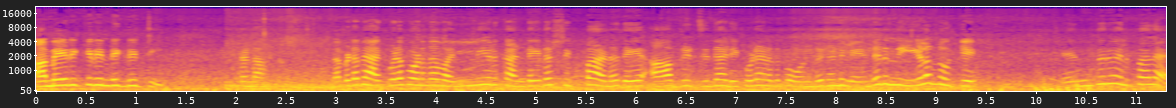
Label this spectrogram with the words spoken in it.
അമേരിക്കൻ ഇന്റഗ്രിറ്റി കണ്ട? നമ്മുടെ ബാക്ക് കൂടെ പോണത് വലിയൊരു കണ്ടെയ്നർ ഷിപ്പാണ് ദേ ആ ബ്രിഡ്ജിന്റെ അടി കൂടെയാണ് ഇത് പോകുന്നത് കണ്ടില്ലേ? എന്റെ ഒരു നീളം നോക്കിയേ. എന്തൊരു വലുപ്പല്ലേ?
